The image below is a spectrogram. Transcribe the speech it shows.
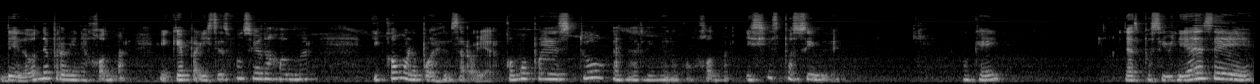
de dónde proviene Hotmart, en qué países funciona Hotmart y cómo lo puedes desarrollar, cómo puedes tú ganar dinero con Hotmart y si es posible. ¿Ok? Las posibilidades de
